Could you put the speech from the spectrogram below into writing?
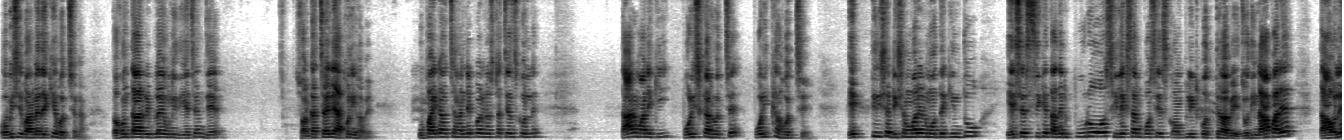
ওবিসি বাহানা দেখিয়ে হচ্ছে না। তখন তার রিপ্লাই উনি দিয়েছেন যে, সরকার চাইলে এখনই হবে। উপায়টা হচ্ছে হান্ড্রেড পয়েন্ট রোস্টার চেঞ্জ করলে। তার মানে কি? পরিষ্কার হচ্ছে, পরীক্ষা হচ্ছে। একত্রিশে ডিসেম্বরের মধ্যে কিন্তু এসএসসিকে তাদের পুরো সিলেকশন প্রসেস কমপ্লিট করতে হবে। যদি না পারে, তাহলে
